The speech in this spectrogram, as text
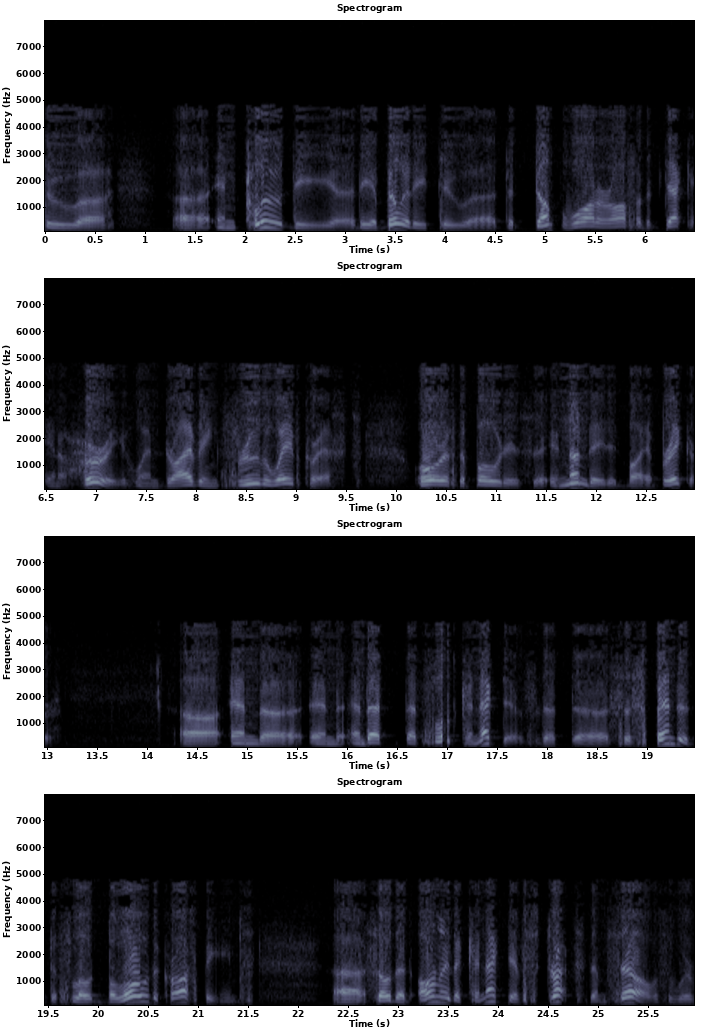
to uh, uh, include the uh, the ability to to dump water off of the deck in a hurry when driving through the wave crests, or if the boat is inundated by a breaker. Uh, and uh, and and that that float connective that uh, suspended the float below the cross beams, uh, so that only the connective struts themselves were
